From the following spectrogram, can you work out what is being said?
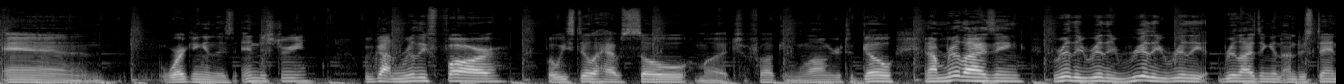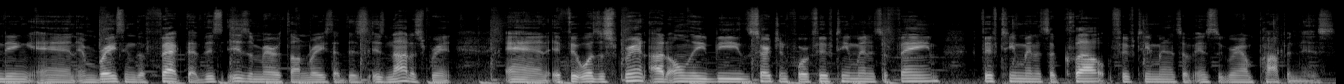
and working in this industry. We've gotten really far, but we still have so much fucking longer to go. And I'm realizing really, really, really, really realizing and understanding and embracing the fact that this is a marathon race, that this is not a sprint. And if it was a sprint, I'd only be searching for 15 minutes of fame, 15 minutes of clout, 15 minutes of Instagram poppiness.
